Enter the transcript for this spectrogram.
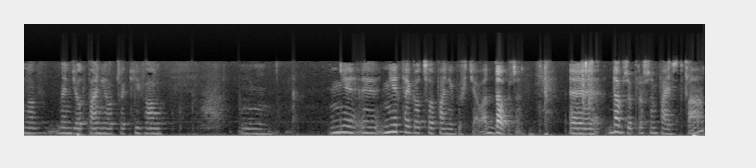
no, będzie od Pani oczekiwał mm, nie, e, nie tego, co Pani by chciała. Dobrze. E, dobrze, proszę Państwa.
